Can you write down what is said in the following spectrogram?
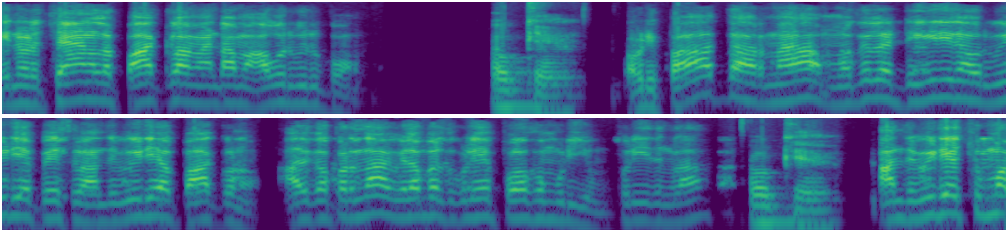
என்னோட சேனலை பார்க்கலாம் வேண்டாமா அவர் விருப்பம். ஓகே. அப்படி பார்த்தாருன்னா முதல்ல டிகிரி நான் ஒரு வீடியோ பேசுவேன் அந்த வீடியோ பார்க்கணும். அதுக்கப்புறம் தான் விளம்பரத்துக்குள்ளேயே போக முடியும். புரியுதுங்களா? ஓகே. அந்த வீடியோ சும்மா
